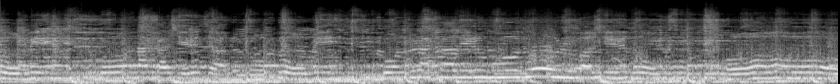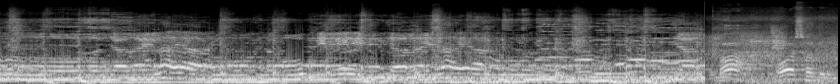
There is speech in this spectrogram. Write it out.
তুমি, কোন আকাশের চাঁদ গো তুমি? কোন রাখালের মধুর বাসে ও বুকে জ্বালাই লাই আগুন। বাহ, অসাধারণ।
